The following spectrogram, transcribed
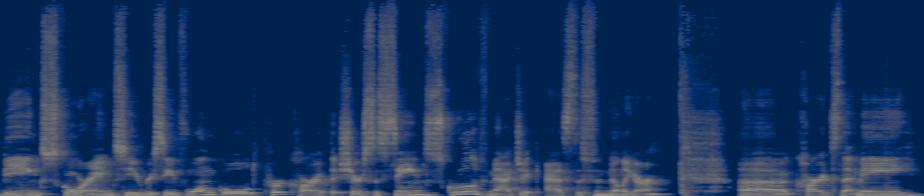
being scoring. So you receive one gold per card that shares the same school of magic as the familiar. Uh, cards that may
